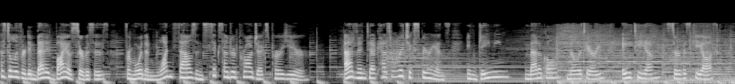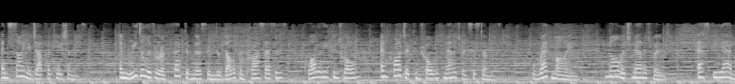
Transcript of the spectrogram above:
has delivered embedded BIOS services for more than 1,600 projects per year. Advantech has rich experience in gaming, medical, military, ATM, service kiosk, and signage applications. And we deliver effectiveness in development processes, quality control, and project control with management systems. Redmine, knowledge management, SVN,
